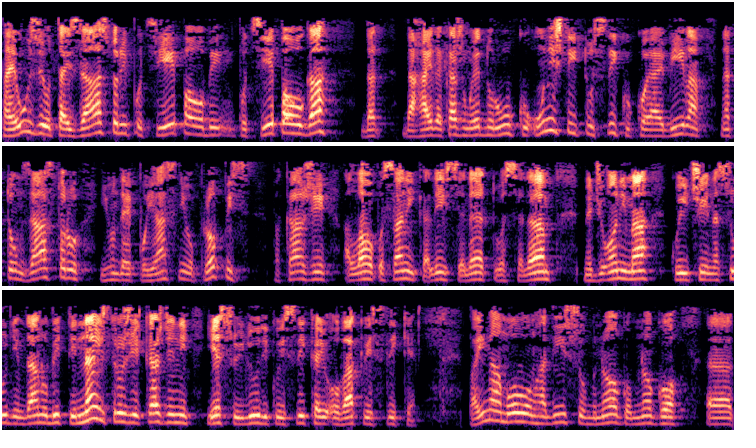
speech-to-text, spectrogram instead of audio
pa je uzeo taj zastor i pocijepao, bi, pocijepao ga, da, da hajde kažemo jednu ruku, uništi tu sliku koja je bila na tom zastoru i onda je pojasnio propis pa kaže Allahu poslanik alejhi salatu wasalam, među onima koji će na sudnjem danu biti najstrožije kažnjeni jesu i ljudi koji slikaju ovakve slike. Pa imamo u ovom hadisu mnogo, mnogo e,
